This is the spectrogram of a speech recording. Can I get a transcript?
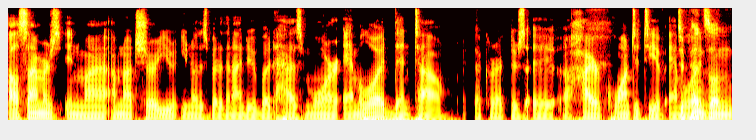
Alzheimer's in my I'm not sure you you know this better than I do, but has more amyloid than tau. Is that correct? There's a, a higher quantity of amyloid. Depends on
